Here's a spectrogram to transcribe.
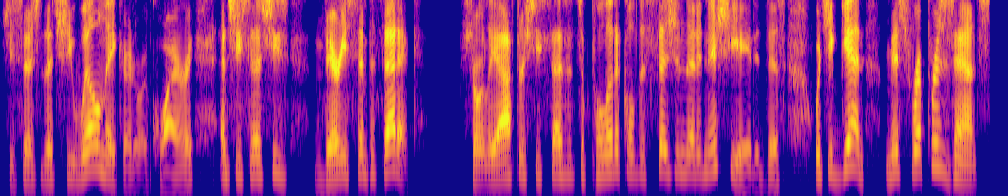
She says that she will make her inquiry, and she says she's very sympathetic. Shortly after, she says it's a political decision that initiated this, which again misrepresents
